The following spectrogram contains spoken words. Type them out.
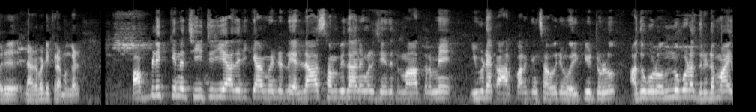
ഒരു നടപടിക്രമങ്ങൾ. പബ്ലിക്കിനെ ചീറ്റ് ചെയ്യാതിരിക്കാൻ വേണ്ടിയിട്ടുള്ള എല്ലാ സംവിധാനങ്ങളും ചെയ്തിട്ട് മാത്രമേ ഇവിടെ കാർ പാർക്കിംഗ് സൗകര്യം ഒരുക്കിയിട്ടുള്ളൂ. അതുകൂടെ ഒന്നുകൂടെ ദൃഢമായി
